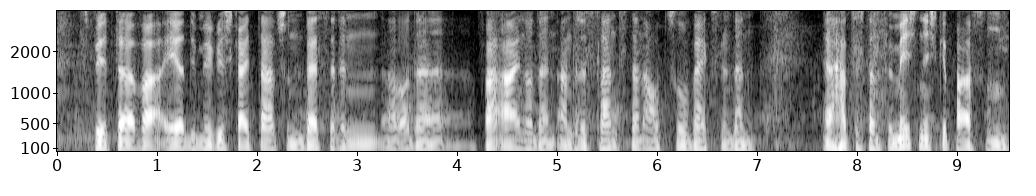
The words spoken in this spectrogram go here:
später war eher die Möglichkeit da, zu einem besseren äh, oder Verein oder ein anderes Land dann auch zu wechseln. Dann er hat es dann für mich nicht gepasst und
